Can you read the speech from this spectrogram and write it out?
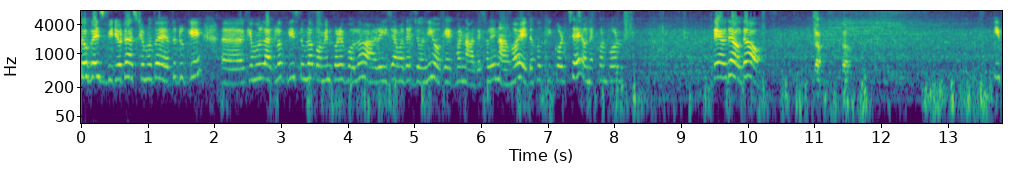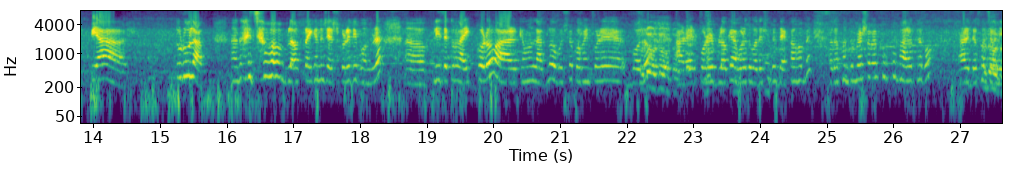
তো গাইজ ভিডিওটা আজকের মতো এতটুকুই। কেমন লাগল? প্লিজ তোমরা কমেন্ট করে বলো। আর এই যে আমাদের জনি ওকে একবার না দেখালে না হয়। এই দেখো কি করছে। অনেকক্ষণ পর দেও। দেও দেও। কি প্যার। তুরুলাভ ব্লগটা এখানে শেষ করে দিই বন্ধুরা। প্লিজ একটা লাইক করো আর কেমন লাগল অবশ্যই কমেন্ট করে বলো। আর এরপরের ব্লগে আবারও তোমাদের সাথে দেখা হবে। তখন তোমরা সবাই খুব খুব ভালো থাকো। আর দেখো জানি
